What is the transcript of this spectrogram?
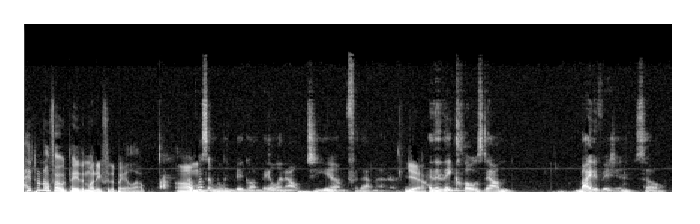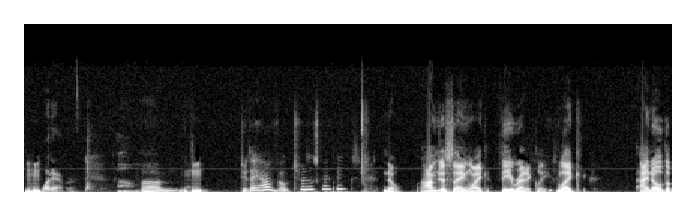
I don't know if I would pay the money for the bailout. I Um, wasn't really big on bailing out GM for that matter. yeah, And then they closed down my division, so Mhm. whatever. Um, Um. hmm Do they have votes for those kind of things? no. I'm just saying, like theoretically, like I know the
